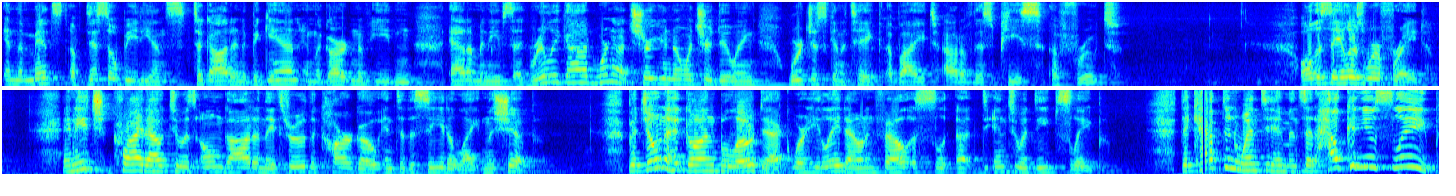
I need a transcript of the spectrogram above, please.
in the midst of disobedience to God, and it began in the Garden of Eden. Adam and Eve said, Really, God, we're not sure you know what you're doing. We're just going to take a bite out of this piece of fruit. All the sailors were afraid. And each cried out to his own God, and they threw the cargo into the sea to lighten the ship. But Jonah had gone below deck, where he lay down and fell asleep, uh, into a deep sleep. The captain went to him and said, How can you sleep?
